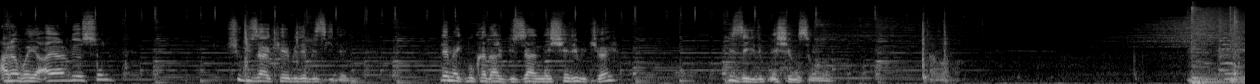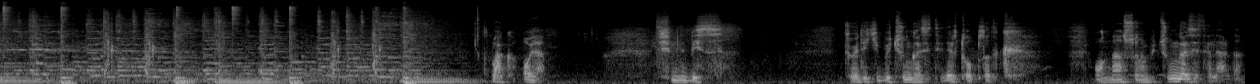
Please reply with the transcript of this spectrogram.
Arabayı ayarlıyorsun. Şu güzel köye bir de biz gidelim. Demek bu kadar güzel, neşeli bir köy. Biz de gidip neşemizi bulalım. Tamam. Bak Oya. Şimdi biz köydeki bütün gazeteleri topladık. Ondan sonra bütün gazetelerden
